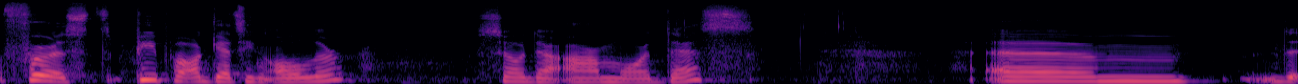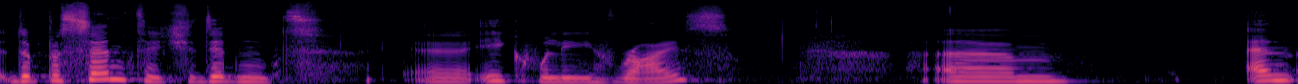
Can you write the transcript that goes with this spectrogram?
First, people are getting older, so there are more deaths. Um, the, the, percentage didn't uh, equally rise. Um, and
